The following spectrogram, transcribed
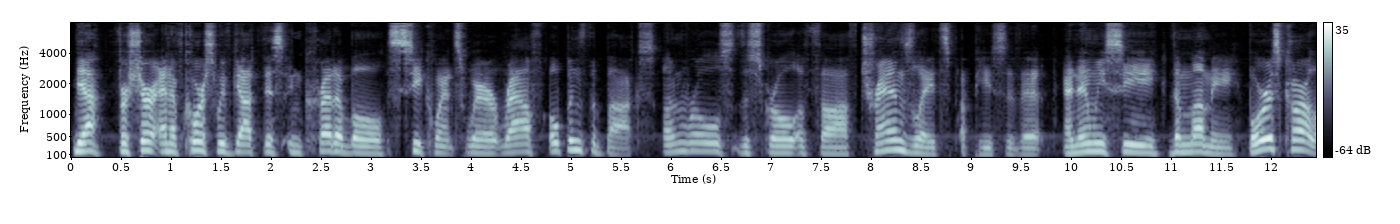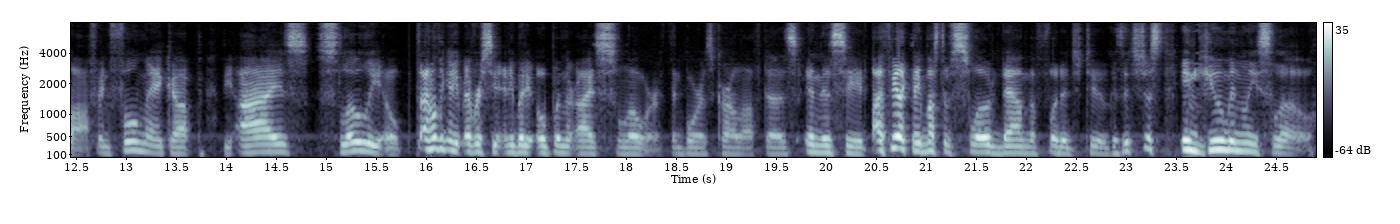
Yeah, for sure. And of course, we've got this incredible sequence where Ralph opens the box, unrolls the scroll of Thoth, translates a piece of it, and then we see the mummy, Boris Karloff, in full makeup, the eyes slowly open. I don't think I've ever seen anybody open their eyes slower than Boris Karloff does in this scene. I feel like they must have slowed down the footage too, because it's just inhumanly slow.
